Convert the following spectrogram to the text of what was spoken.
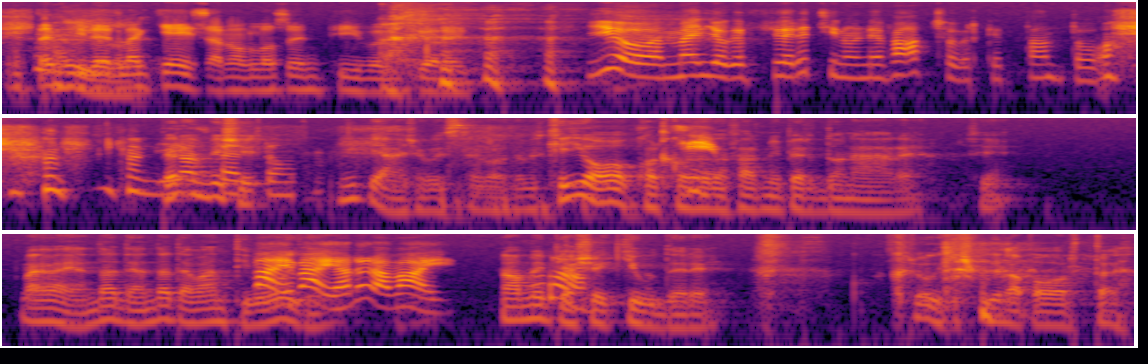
Ai tempi allora. della chiesa non lo sentivo il fioretto. Io è meglio che fioretti non ne faccio perché tanto non li Però invece mi piace questa cosa perché io ho qualcosa sì. da farmi perdonare. Sì. Vai, vai, andate, andate avanti. Vai, voi vai, che... allora vai. No, a me no. piace chiudere. Quello che chiude la porta.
